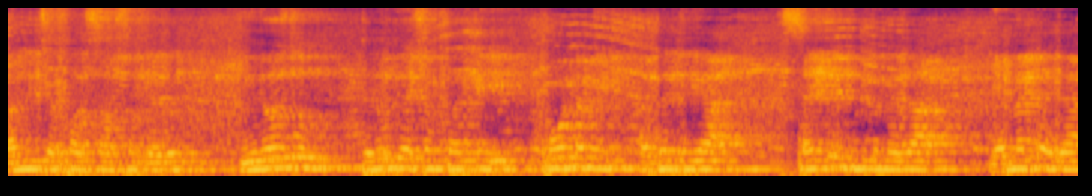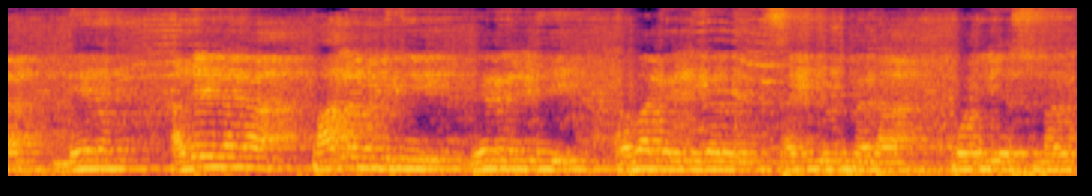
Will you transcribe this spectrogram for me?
మళ్ళీ చెప్పాల్సిన అవసరం లేదు. ఈరోజు తెలుగుదేశం పార్టీ కూటమి అభ్యర్థిగా సైకిల్ గుర్తు మీద ఎమ్మెల్యేగా నేను అదేవిధంగా పార్లమెంటుకి వేమిరెడ్డి ప్రభాకర్ రెడ్డి గారు సైకిల్ గుర్తు మీద పోటీ చేస్తున్నారు.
